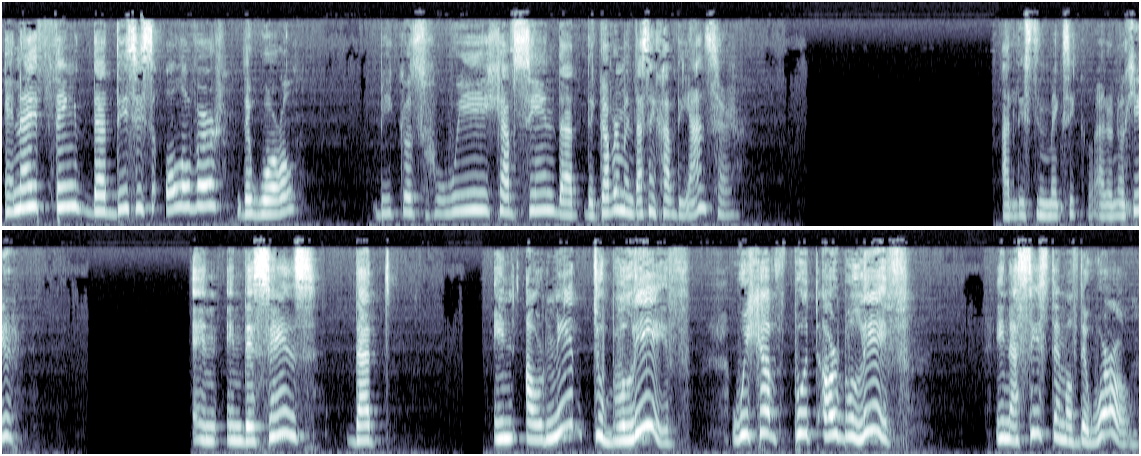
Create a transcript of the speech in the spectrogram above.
And I think that this is all over the world because we have seen that the government doesn't have the answer. At least in Mexico, I don't know here. In, in the sense that in our need to believe, we have put our belief in a system of the world.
